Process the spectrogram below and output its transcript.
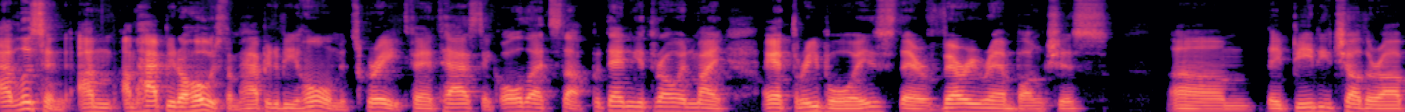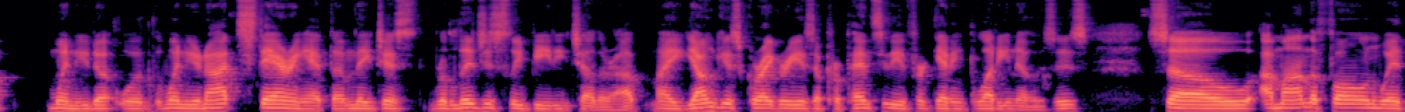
I listen, I'm I'm happy to host. I'm happy to be home. It's great, fantastic, all that stuff. But then you throw in my I got three boys. They're very rambunctious. Um, they beat each other up when you don't when you're not staring at them. They just religiously beat each other up. My youngest Gregory has a propensity for getting bloody noses. So I'm on the phone with.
